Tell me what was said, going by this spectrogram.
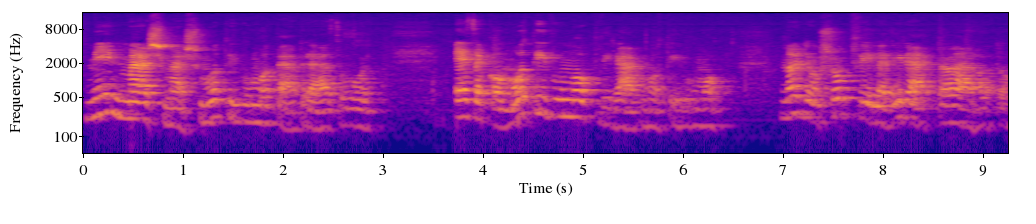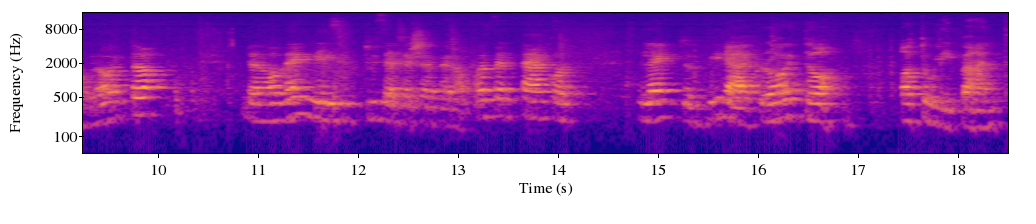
Mind más-más motivumot ábrázol. Ezek a motivumok virágmotivumok. Nagyon sokféle virág található rajta, de ha megnézzük tüzetesebben a kazettákat, legtöbb virág rajta a tulipánt.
